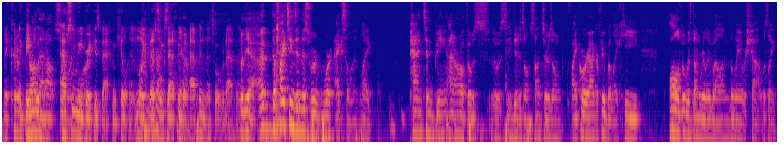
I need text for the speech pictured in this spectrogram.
they could have like drawn that out. So absolutely break his back and kill him. Like that's 100%, exactly yeah. what happened. That's what would happen. But yeah, I, the fight scenes in this were, were excellent. Like Pattinson being, I don't know if it was it was he did his own stunts or his own fight choreography, but like he, all of it was done really well, and the way it was shot was like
